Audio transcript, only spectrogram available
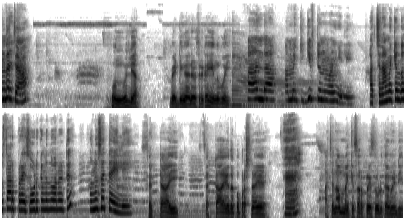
എന്താ ഒന്നുമില്ല. വെഡിങ് ആനിവേഴ്സറി കയ്യിൽ നിന്ന് പോയി. എന്താ അമ്മയ്ക്ക് ഗിഫ്റ്റ് ഒന്നും വാങ്ങിയില്ലേ? അച്ഛനമ്മയ്ക്ക് എന്തോ സർപ്രൈസ് കൊടുക്കണമെന്ന് പറഞ്ഞിട്ട് ഒന്നും സെറ്റ് ആയില്ലേ? സെറ്റായി സെറ്റായതിപ്പോ പ്രശ്നമായേ. അച്ഛൻ അമ്മയ്ക്ക് സർപ്രൈസ് കൊടുക്കാൻ വേണ്ടി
